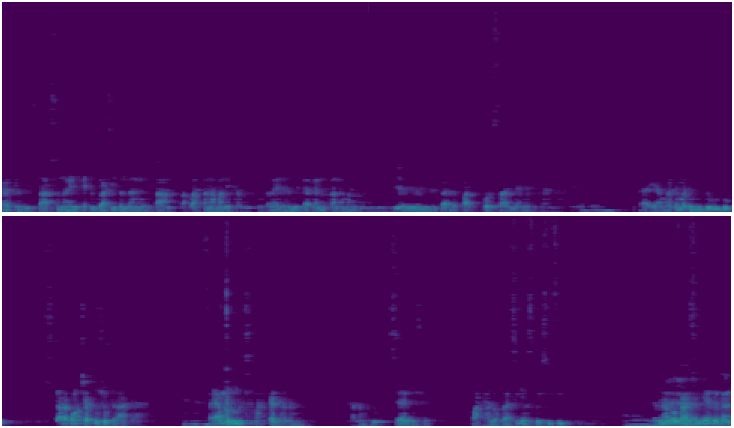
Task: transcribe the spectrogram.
agrowisata selain edukasi tentang tan apa tanaman endemis karena endemis kan tanaman ini Iya iya iya. juga tempat pelestariannya di sana nah, ya macam-macam. Itu untuk secara konsep itu sudah ada. Saya menuliskan dalam dalam bentuk desain pada lokasi yang spesifik. Karena Iya, iya, lokasinya iya. itu kan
